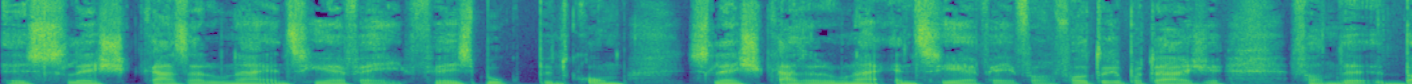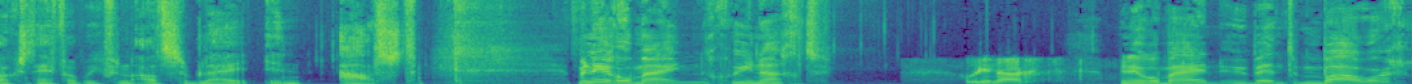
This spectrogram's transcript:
slash Casaluna NCRV. Facebook.com slash Casaluna NCRV voor een fotoreportage van de baksteenfabriek van Atsenblij in Aalst. Meneer Romein, goeienacht. Goeienacht. Meneer Romein, u bent een bouwer?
